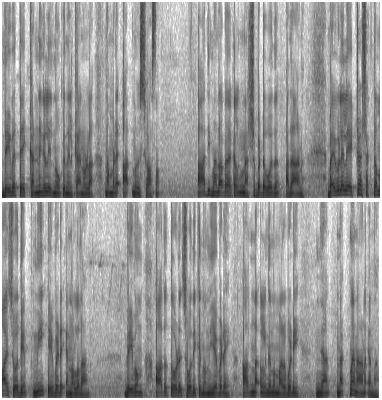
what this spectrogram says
ദൈവത്തെ കണ്ണുകളിൽ നോക്കി നിൽക്കാനുള്ള നമ്മുടെ ആത്മവിശ്വാസം. ആദ്യ മാതാപിതാക്കൾ നഷ്ടപ്പെട്ടു പോയത് അതാണ്. ബൈബിളിലെ ഏറ്റവും ശക്തമായ ചോദ്യം നീ എവിടെ? എന്നുള്ളതാണ്. ദൈവം ആദത്തോട് ചോദിക്കുന്നു നീ എവിടെ? ആദ് നൽകുന്ന മറുപടി ഞാൻ നഗ്നനാണ് എന്നാണ്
